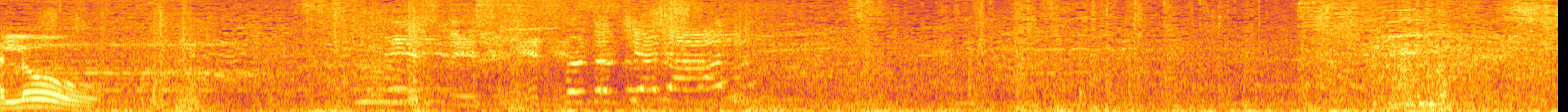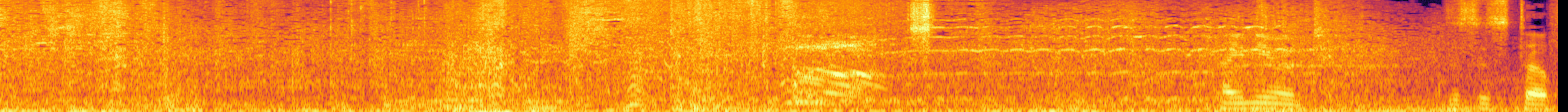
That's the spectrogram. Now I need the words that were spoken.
Hello. Is this it for the Jedi? I knew it. This is tough.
